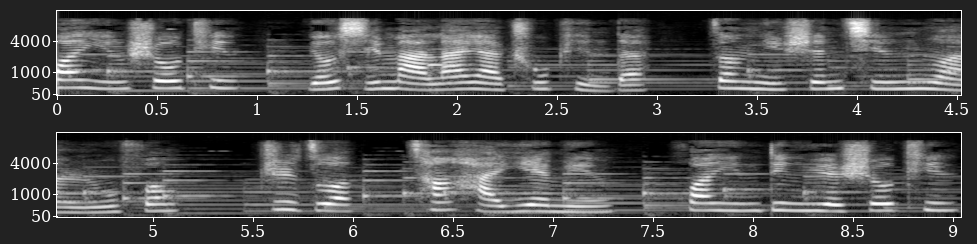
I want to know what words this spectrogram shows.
欢迎收听由喜马拉雅出品的《赠你深情暖如风》，制作沧海夜明。欢迎订阅收听。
